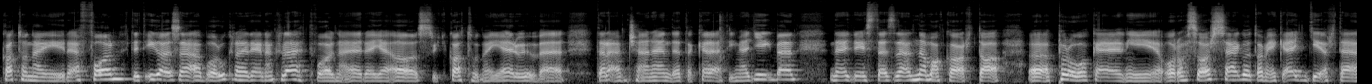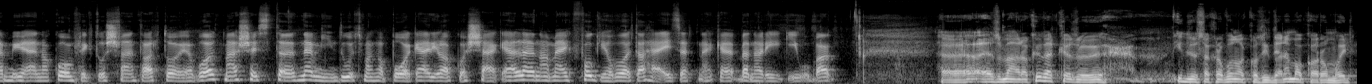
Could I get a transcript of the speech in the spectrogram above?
katonai reform, tehát igazából Ukrajnának lett volna ereje az, hogy katonai erővel teremtsen rendet a keleti megyékben, de egyrészt ezzel nem akarta provokálni Oroszországot, amelyik egyértelműen a konfliktus fenntartója volt, másrészt nem indult meg a polgári lakosság ellen, amely fogja volt a helyzetnek ebben a régióban. Ez már a következő időszakra vonatkozik, de nem akarom, hogy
